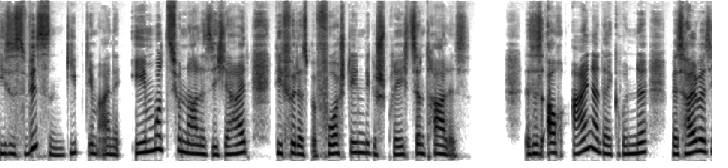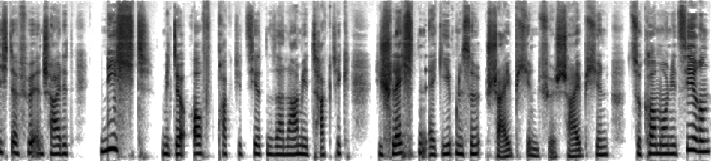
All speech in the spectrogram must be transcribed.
Dieses Wissen gibt ihm eine emotionale Sicherheit, die für das bevorstehende Gespräch zentral ist. Es ist auch einer der Gründe, weshalb er sich dafür entscheidet, nicht mit der oft praktizierten Salamitaktik die schlechten Ergebnisse Scheibchen für Scheibchen zu kommunizieren,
